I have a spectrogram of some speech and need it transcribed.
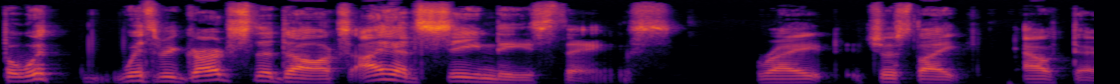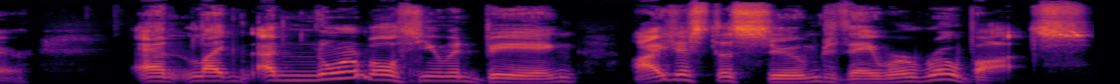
but with with regards to the Daleks, I had seen these things, right? Just like out there, and like a normal human being, I just assumed they were robots.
